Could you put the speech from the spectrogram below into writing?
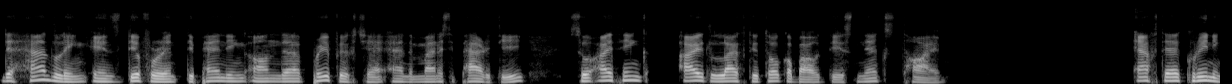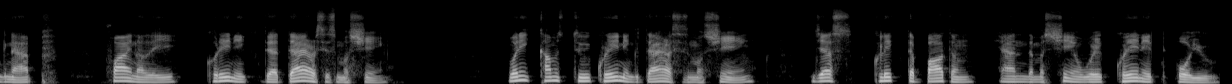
The handling is different depending on the prefecture and the municipality, so I think I'd like to talk about this next time. After cleaning up, finally cleaning the dialysis machine. When it comes to cleaning dialysis machine, just click the button and the machine will clean it for you.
